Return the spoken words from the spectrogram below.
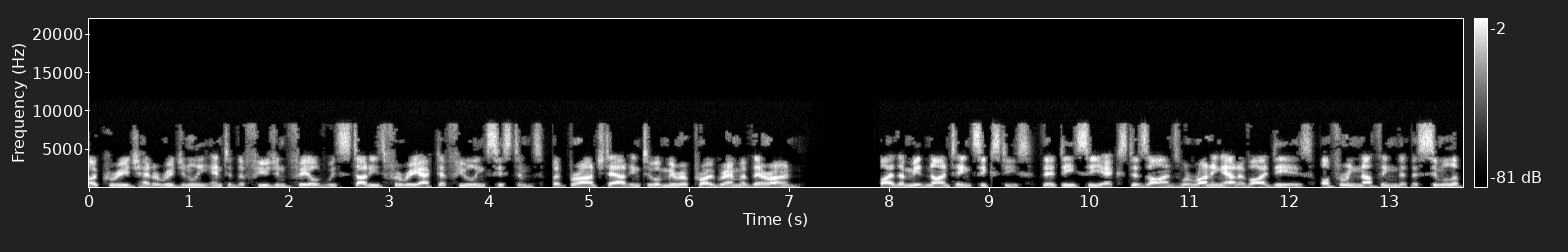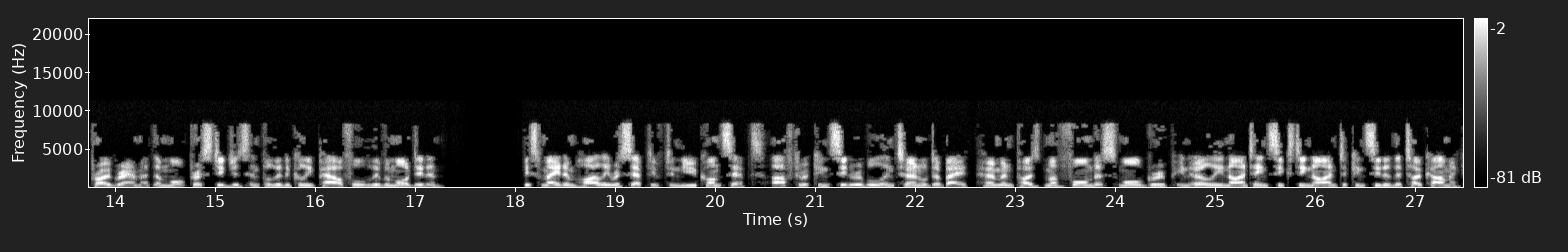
Oak Ridge had originally entered the fusion field with studies for reactor fueling systems, but branched out into a mirror program of their own. By the mid-1960s, their DCX designs were running out of ideas, offering nothing that the similar program at the more prestigious and politically powerful Livermore didn't. This made them highly receptive to new concepts. After a considerable internal debate, Herman Postma formed a small group in early 1969 to consider the tokamak.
